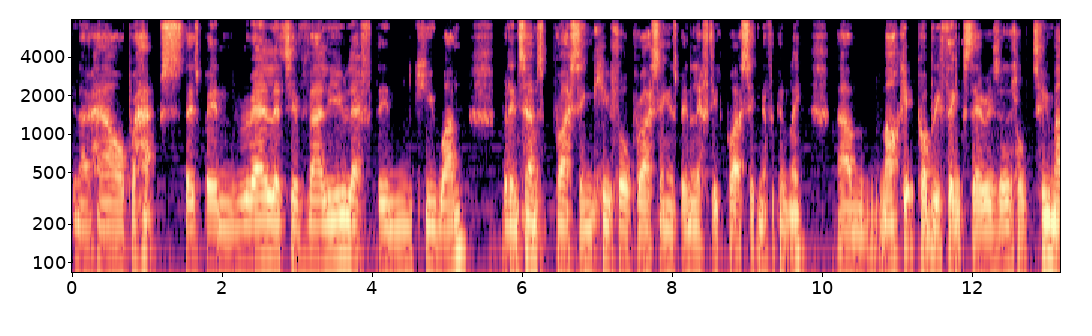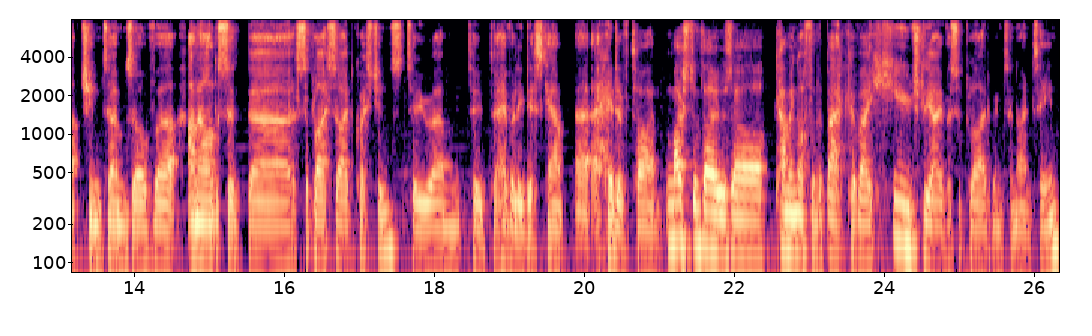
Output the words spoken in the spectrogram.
you know how perhaps there's been relative value left in Q1, but in terms of pricing, Q4 pricing has been lifted quite significantly. Um, market probably thinks there is a little too much in terms of uh, unanswered uh, supply side questions to um, to, to, heavily discount uh, ahead of time. Most of those are coming off of the back of a hugely oversupplied winter 19,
